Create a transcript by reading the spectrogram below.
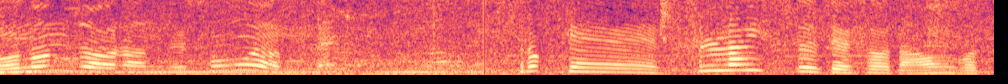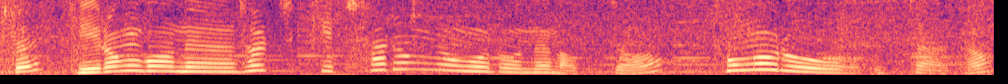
연어인 줄 알았는데 송어였네? 이렇게 슬라이스 돼서 나온 것들? 이런 거는 솔직히 촬영용으로는 없죠 통으로 있어야죠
